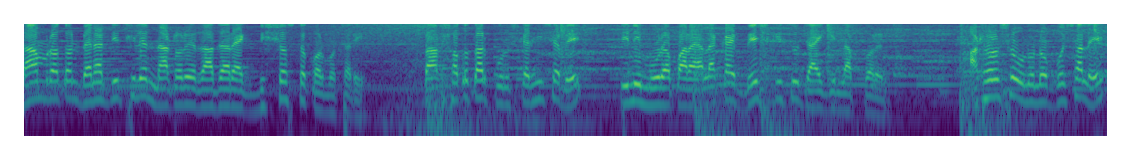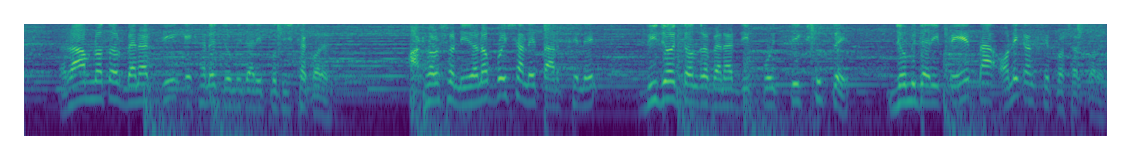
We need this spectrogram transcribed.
রামরতন ব্যানার্জি ছিলেন নাটোরের রাজার এক বিশ্বস্ত কর্মচারী। তার সততার পুরস্কার হিসেবে তিনি মুরাপাড়া এলাকায় বেশ কিছু জায়গির লাভ করেন। আঠারোশো উননব্বই সালে রামনতর ব্যানার্জি এখানে জমিদারি প্রতিষ্ঠা করেন। আঠারোশো নিরানব্বই সালে তার ছেলে বিজয়চন্দ্র ব্যানার্জি পৈতৃক সূত্রে জমিদারি পেয়ে তা অনেকাংশে প্রসার করেন।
